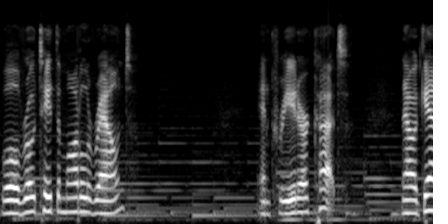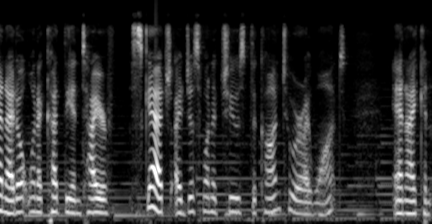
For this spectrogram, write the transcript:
We'll rotate the model around and create our cut. Now again, I don't want to cut the entire sketch, I just want to choose the contour I want and I can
